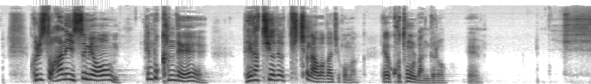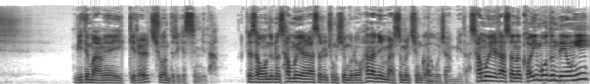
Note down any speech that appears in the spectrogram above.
그리스도 안에 있으면 행복한데 내가 튀어, 튀쳐나와가지고 막 내가 고통을 만들어. 예. 믿음 안에 있기를 축원드리겠습니다. 그래서 오늘은 사무엘하서를 중심으로 하나님 말씀을 증거하고자 합니다. 사무엘하서는 거의 모든 내용이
